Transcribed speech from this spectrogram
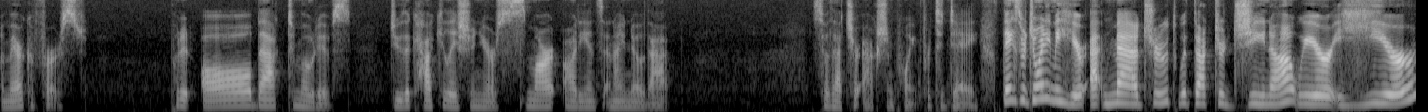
America first. Put it all back to motives. Do the calculation. You're a smart audience, and I know that. So that's your action point for today. Thanks for joining me here at Mad Truth with Dr. Gina. We're here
